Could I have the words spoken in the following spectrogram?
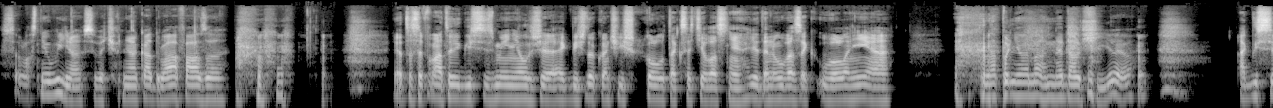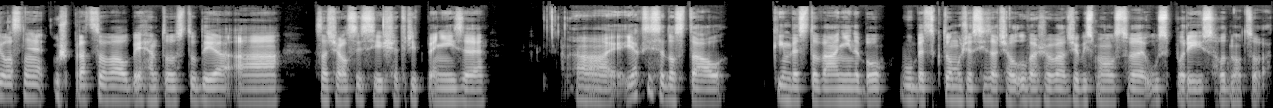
se vlastně uvidí, ne? jestli večer nějaká druhá fáze. Já to se pamatuju, když jsi zmínil, že když dokončíš školu, tak se ti vlastně jeden úvazek uvolní a... Naplnil na hned další, jo, jo. A když jsi vlastně už pracoval během toho studia a začal si si šetřit peníze, a jak jsi se dostal k investování nebo vůbec k tomu, že si začal uvažovat, že bys mohl své úspory shodnocovat?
